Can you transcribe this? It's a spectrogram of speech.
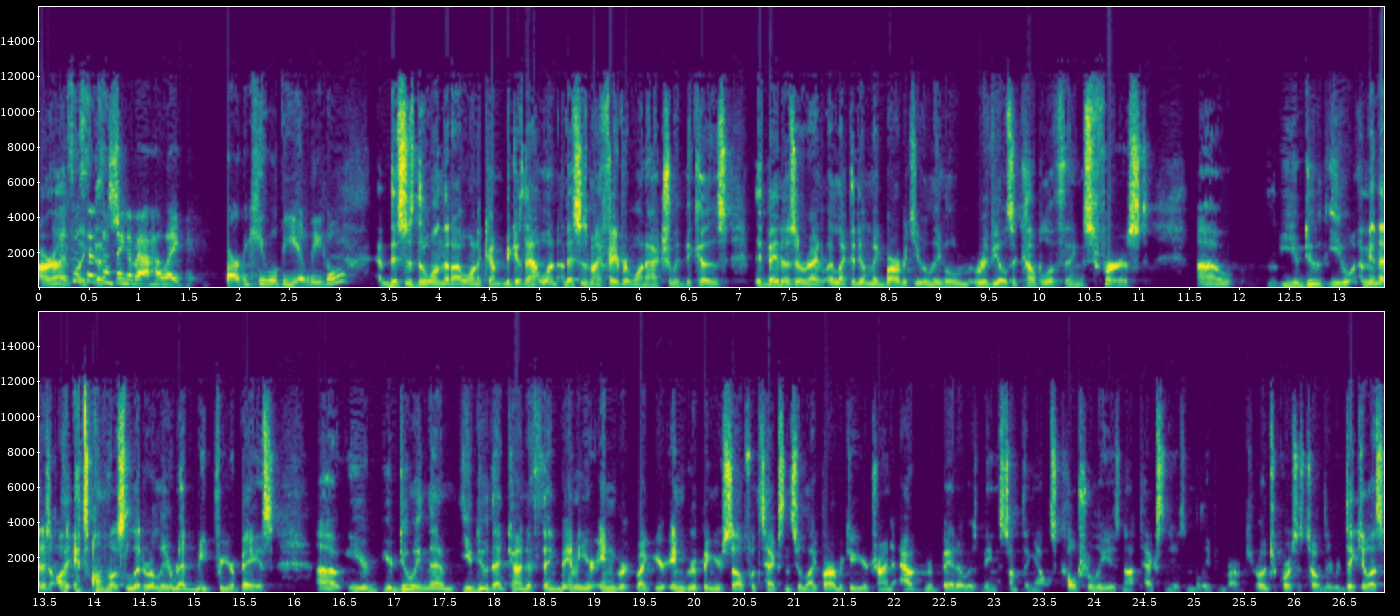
all right. also like, said something about how like barbecue will be illegal. This is the one that I want to come because that one, this is my favorite one actually, because if Beto's are elected, he'll make barbecue illegal, reveals a couple of things. First, uh, you do you i mean that is it's almost literally red meat for your base uh, you're you're doing them you do that kind of thing i mean you're in like you're in grouping yourself with texans who like barbecue you're trying to outgroup beto as being something else culturally is not texan he doesn't believe in barbecue which of course is totally ridiculous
